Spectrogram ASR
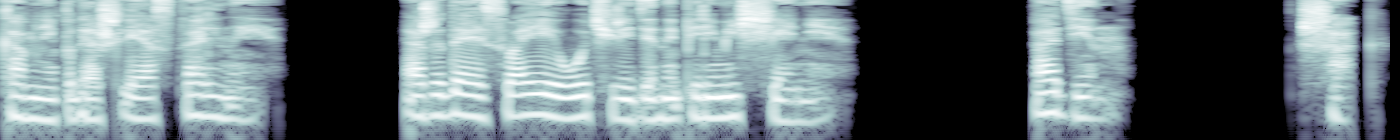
Ко мне подошли остальные, ожидая своей очереди на перемещение. Один. Шаг.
